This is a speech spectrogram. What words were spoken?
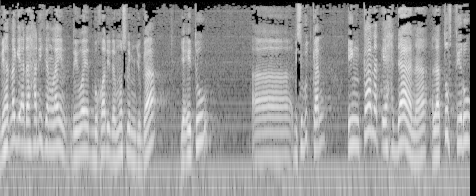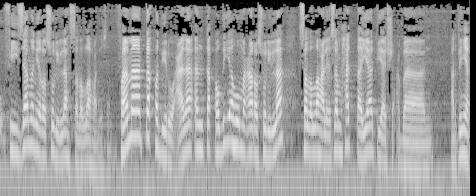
Lihat lagi ada hadis yang lain riwayat Bukhari dan Muslim juga yaitu uh, disebutkan in kanat ihdana la tuftiru fi zamani Rasulillah sallallahu alaihi wasallam fama taqdiru ala an taqdiyahu ma'a Rasulillah sallallahu alaihi wasallam hatta yatiya Sya'ban artinya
